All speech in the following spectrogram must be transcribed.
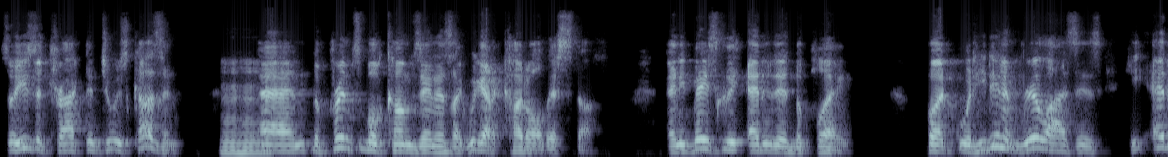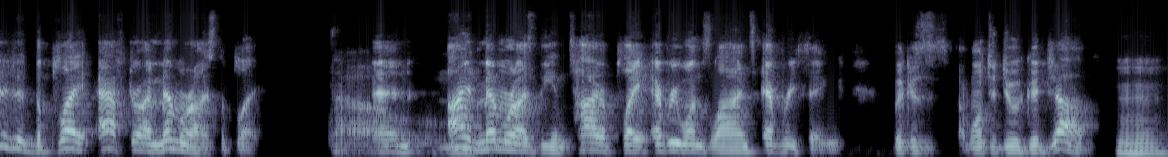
so he's attracted to his cousin. Mm-hmm. And the principal comes in and is like, "We got to cut all this stuff," and he basically edited the play. But what he didn't realize is he edited the play after I memorized the play. Oh. And I had memorized the entire play, everyone's lines, everything, because I want to do a good job. Mm-hmm.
